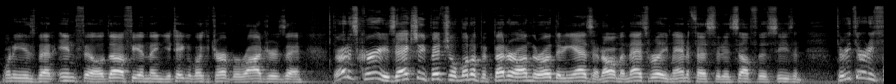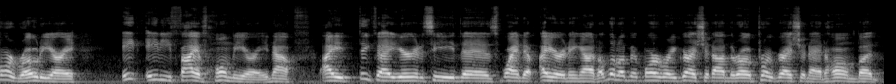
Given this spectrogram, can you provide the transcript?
when he has been in Philadelphia. And then you take a look at Trevor Rogers, and throughout his career, he's actually pitched a little bit better on the road than he has at home, and that's really manifested itself this season. 334 road ERA. 885 home ERA. Now, I think that you're going to see this wind up ironing out a little bit more regression on the road, progression at home, but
